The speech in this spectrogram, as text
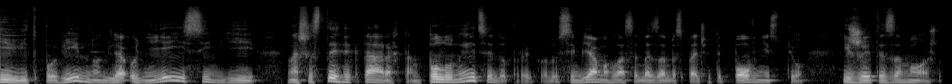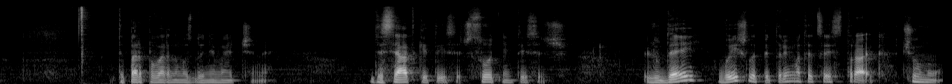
І відповідно для однієї сім'ї на 6 гектарах там полуниці, до прикладу, сім'я могла себе забезпечити повністю і жити заможно. Тепер повернемось до Німеччини. Десятки тисяч, сотні тисяч людей вийшли підтримати цей страйк. Чому?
